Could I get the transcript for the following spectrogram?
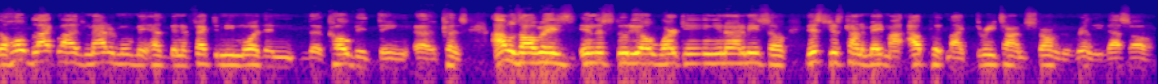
the whole Black Lives Matter movement has been affecting me more than the COVID thing uh, because I was always in the studio working. You know what I mean? So this just kind of made my output like three times stronger. Really, that's all.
